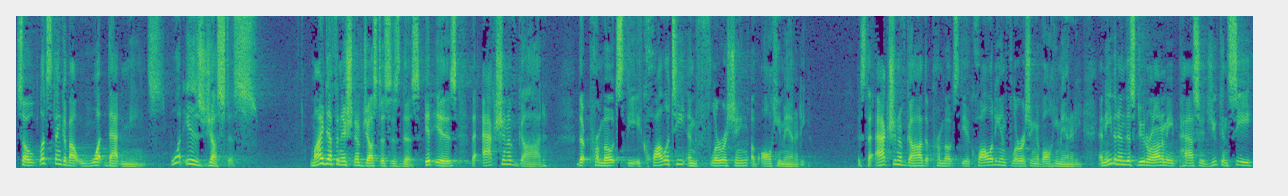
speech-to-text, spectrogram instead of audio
So let's think about what that means. What is justice? My definition of justice is this it is the action of God that promotes the equality and flourishing of all humanity. It's the action of God that promotes the equality and flourishing of all humanity. And even in this Deuteronomy passage, you can see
